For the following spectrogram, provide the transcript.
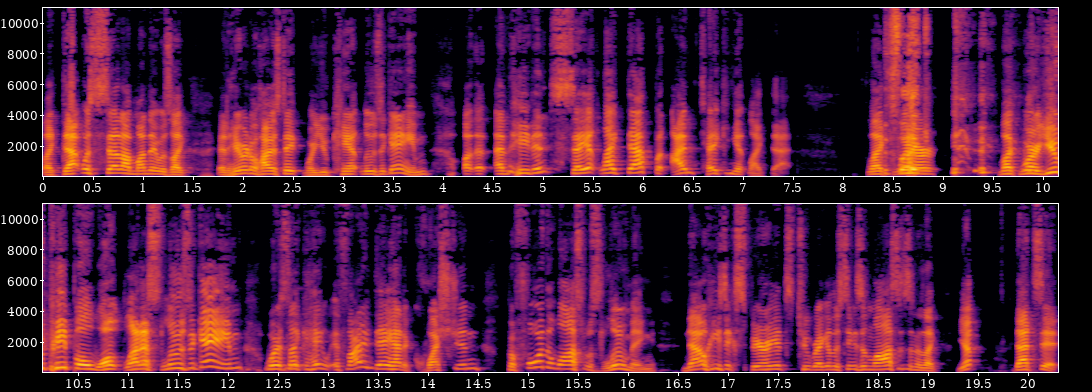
Like that was said on Monday was like, and here at Ohio State, where you can't lose a game, uh, uh, and he didn't say it like that, but I'm taking it like that. Like it's where, like... like where you people won't let us lose a game. Where it's like, hey, if Ryan Day had a question before the loss was looming, now he's experienced two regular season losses, and is like, yep, that's it.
